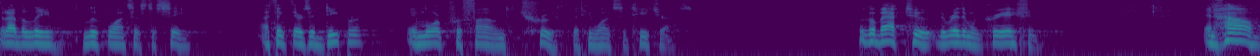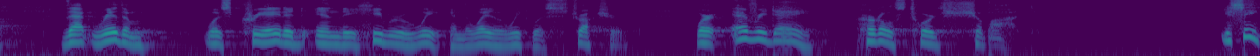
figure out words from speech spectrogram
that I believe Luke wants us to see. I think there's a deeper, a more profound truth that he wants to teach us. We'll go back to the rhythm of creation and how that rhythm was created in the Hebrew week and the way the week was structured, where every day hurtles towards Shabbat. You see,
